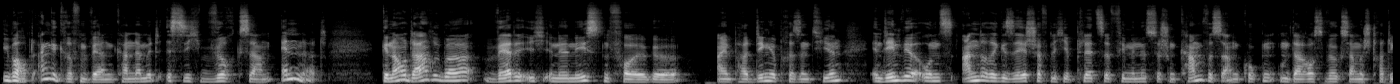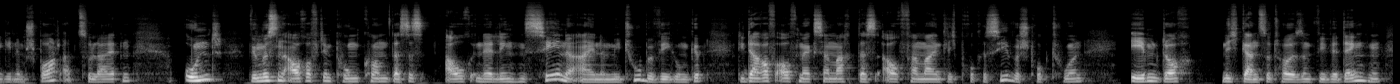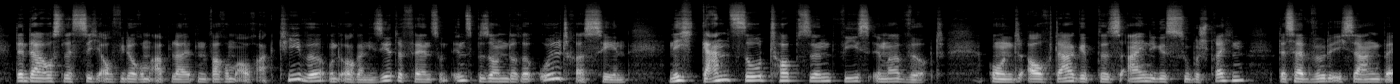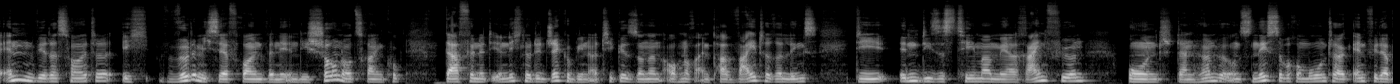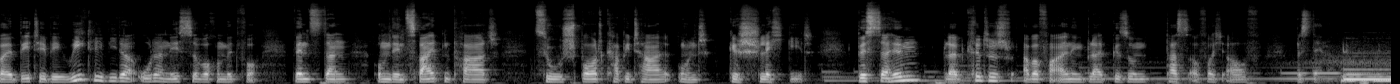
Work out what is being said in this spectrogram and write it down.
überhaupt angegriffen werden kann, damit es sich wirksam ändert. Genau darüber werde ich in der nächsten Folge ein paar Dinge präsentieren, indem wir uns andere gesellschaftliche Plätze feministischen Kampfes angucken, um daraus wirksame Strategien im Sport abzuleiten. Und wir müssen auch auf den Punkt kommen, dass es auch in der linken Szene eine MeToo-Bewegung gibt, die darauf aufmerksam macht, dass auch vermeintlich progressive Strukturen eben doch nicht ganz so toll sind, wie wir denken, denn daraus lässt sich auch wiederum ableiten, warum auch aktive und organisierte Fans und insbesondere Ultraszenen nicht ganz so top sind, wie es immer wirkt. Und auch da gibt es einiges zu besprechen. Deshalb würde ich sagen, beenden wir das heute. Ich würde mich sehr freuen, wenn ihr in die Show Notes reinguckt. Da findet ihr nicht nur den Jacobin-Artikel, sondern auch noch ein paar weitere Links, die in dieses Thema mehr reinführen. Und dann hören wir uns nächste Woche Montag entweder bei BTB Weekly wieder oder nächste Woche Mittwoch, wenn es dann um den zweiten Part zu Sportkapital und Geschlecht geht. Bis dahin, bleibt kritisch, aber vor allen Dingen bleibt gesund, passt auf euch auf. Bis dann.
